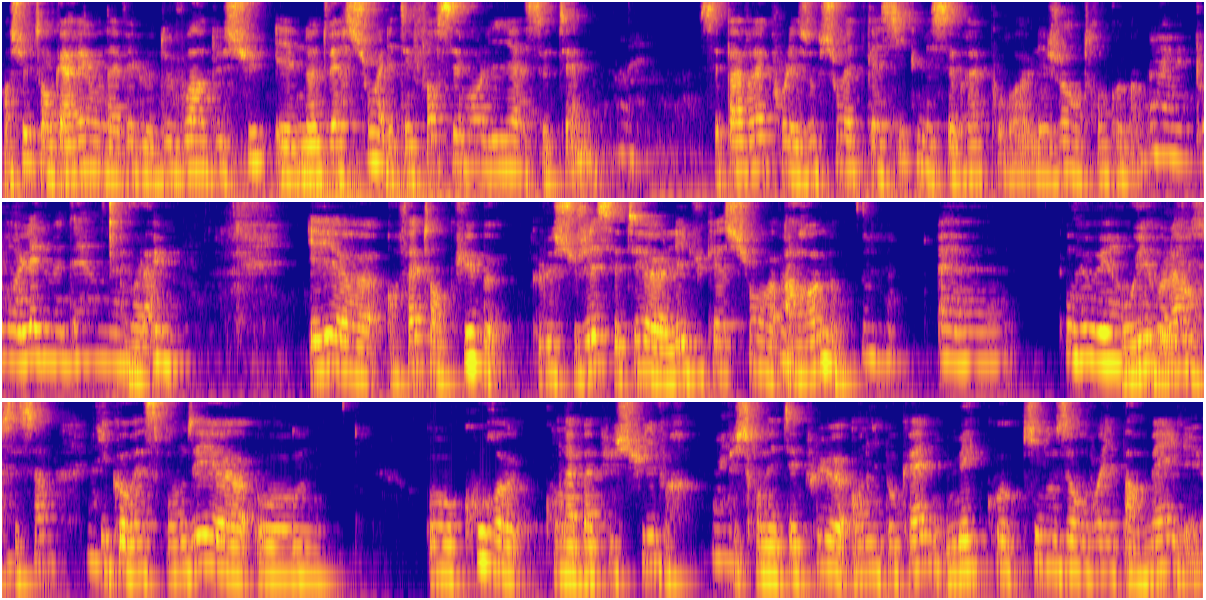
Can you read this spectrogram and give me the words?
Ensuite, en carré, on avait le devoir dessus et notre version, elle était forcément liée à ce thème. C'est pas vrai pour les options lettres classiques, mais c'est vrai pour les gens en tronc commun. Oui, pour l'aide moderne. Voilà. Et euh, en fait, en cube, le sujet c'était euh, l'éducation euh, à Rome. Mhm. oui, oui, oui, voilà, c'est ça, qui correspondait au, au, cours qu'on n'a pas pu suivre, puisqu'on n'était plus en Hippocane, mais qui nous est envoyé par mail. Et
